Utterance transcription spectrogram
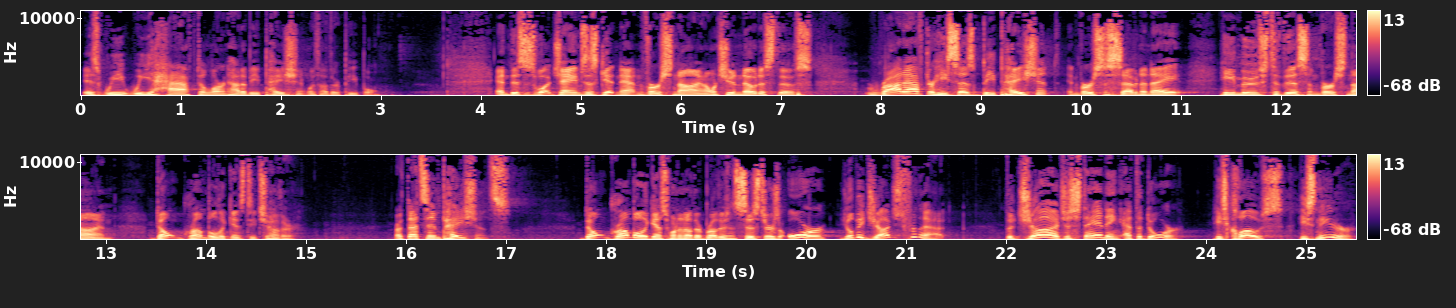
is we, we have to learn how to be patient with other people. And this is what James is getting at in verse 9. I want you to notice this. Right after he says be patient in verses 7 and 8, he moves to this in verse 9. Don't grumble against each other. Right? That's impatience. Don't grumble against one another, brothers and sisters, or you'll be judged for that. The judge is standing at the door. He's close. He's near.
